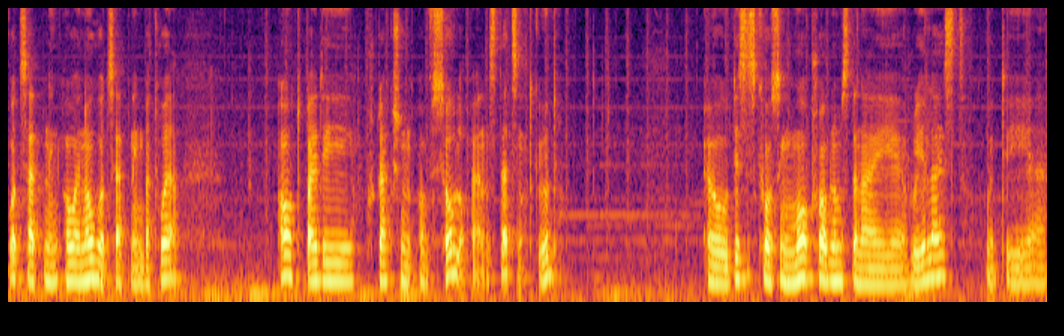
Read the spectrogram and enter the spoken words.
what's happening? Oh, I know what's happening, but where? Out by the production of solar panels. That's not good. Oh, this is causing more problems than I uh, realized with the uh,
